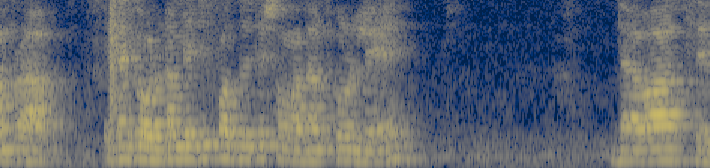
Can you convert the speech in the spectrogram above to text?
আমরা এটাকে অল্টারনেটিভ পদ্ধতিতে সমাধান করলে দেওয়া আছে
